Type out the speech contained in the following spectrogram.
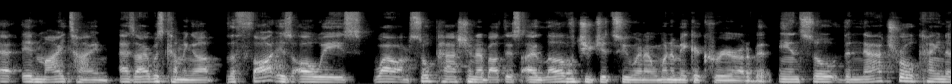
at, in my time as I was coming up, the thought is always, wow, I'm so passionate about this. I love jujitsu and I want to make a career out of it. And so the natural kind of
